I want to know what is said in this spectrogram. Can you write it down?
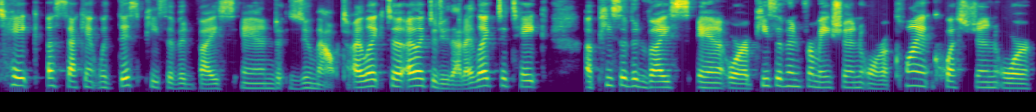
take a second with this piece of advice and zoom out. I like to I like to do that. I like to take a piece of advice and or a piece of information or a client question or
